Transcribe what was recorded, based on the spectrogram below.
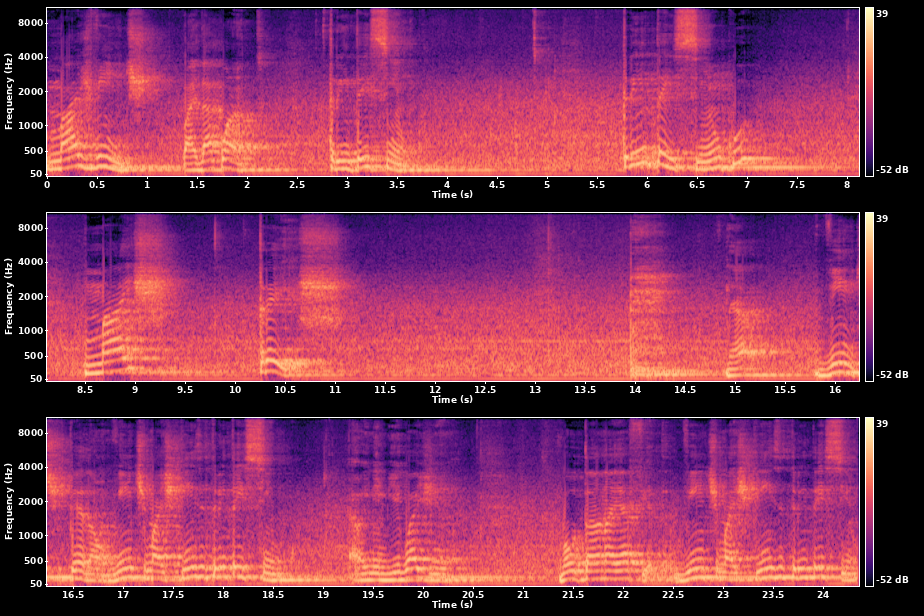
mais 20 vai dar quanto? 35. 35 mais 3. Né? 20, perdão, 20 mais 15, 35. É o inimigo agindo. Voltando aí a fita. 20 mais 15, 35.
